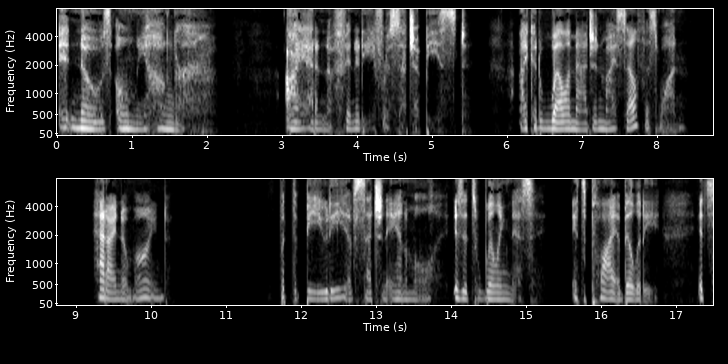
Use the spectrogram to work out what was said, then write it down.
It knows only hunger. I had an affinity for such a beast. I could well imagine myself as one, had I no mind. But the beauty of such an animal is its willingness, its pliability, its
